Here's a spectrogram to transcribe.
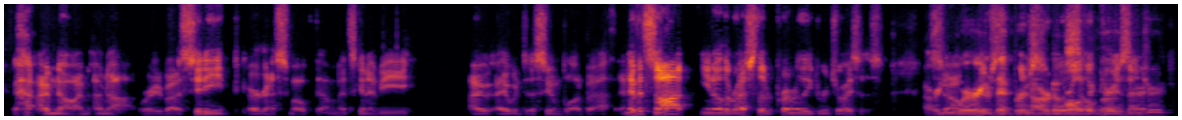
I'm no, I'm I'm not worried about it. City are gonna smoke them. It's gonna be I, I would assume bloodbath. And if it's not, you know, the rest of the Premier League rejoices. Are so you worried that Bernardo Silva is injured?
